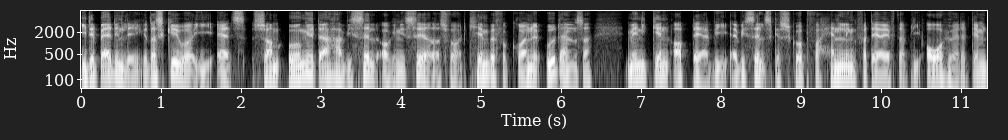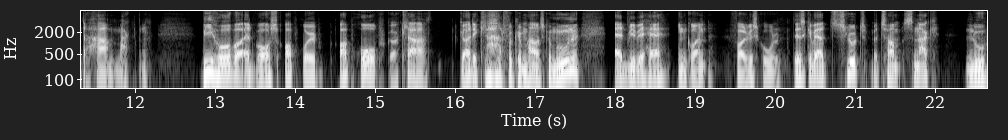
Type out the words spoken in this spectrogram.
i debatindlægget, der skriver I, at som unge, der har vi selv organiseret os for at kæmpe for grønne uddannelser, men igen opdager vi, at vi selv skal skubbe for handling for derefter at blive overhørt af dem, der har magten. Vi håber, at vores opråb, opråb gør, klart, gør det klart for Københavns Kommune, at vi vil have en grøn folkeskole. Det skal være slut med tom snak. Nu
